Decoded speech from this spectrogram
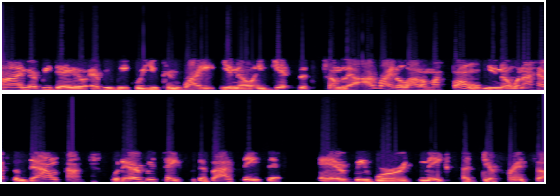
time every day or every week where you can write, you know, and get some of that. I write a lot on my phone, you know, when I have some downtime, whatever it takes, because I think that every word makes a difference. So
